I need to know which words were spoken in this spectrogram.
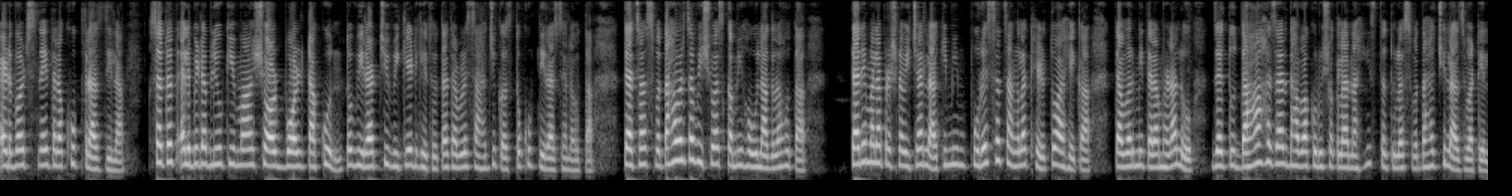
एडवर्ड्सने त्याला खूप त्रास दिला. सतत एलबीडब्ल्यू किंवा शॉर्ट बॉल टाकून तो विराटची विकेट घेत होता. त्यामुळे साहजिकच तो खूप निराश झाला होता. त्याचा स्वतःवरचा विश्वास कमी होऊ लागला होता. त्याने मला प्रश्न विचारला की मी पुरेसा चांगला खेळतो आहे का? त्यावर मी त्याला म्हणालो जर तू दहा हजार धावा करू शकला नाहीस तर तुला स्वतःची लाज वाटेल.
